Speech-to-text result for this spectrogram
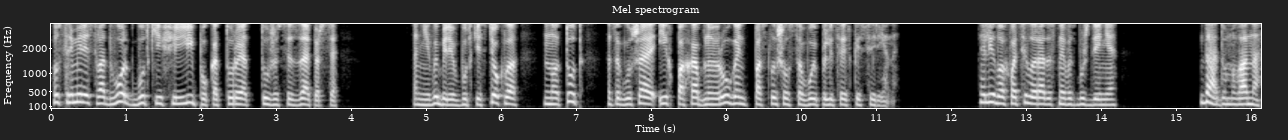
устремились во двор к будке Филиппу, который от ужаса заперся. Они выбили в будке стекла, но тут, заглушая их похабную ругань, послышался вой полицейской сирены. Лилу охватило радостное возбуждение – «Да», — думала она,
